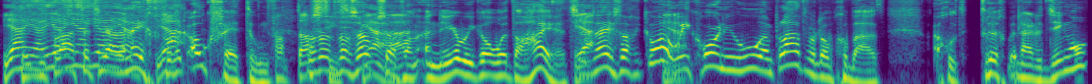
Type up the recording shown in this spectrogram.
Ja, die ja, ja, plaat ja, ja, jaren ja. 90 vond ik ook vet toen. Fantastisch, Want dat was ook zo van, and here we go with the hi-hats. En ineens dacht ik, wow, Ja. ik hoor nu hoe een plaat wordt opgebouwd. Maar goed, terug naar de jingle.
